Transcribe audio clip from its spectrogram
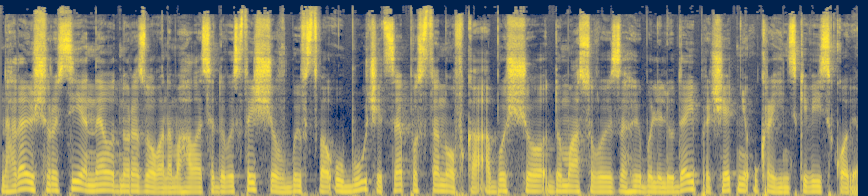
Нагадаю, що Росія неодноразово намагалася довести, що вбивства у Бучі це постановка, або що до масової загибелі людей причетні українські військові.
